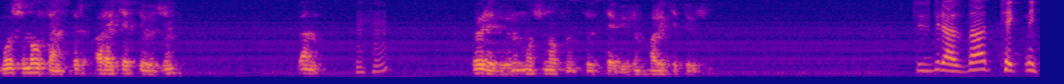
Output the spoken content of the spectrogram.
motion offense'tir. Hareketli hücum. Ben Hı hı. böyle diyorum. Motion offense'ı seviyorum. Hareketli hücum. Siz biraz daha teknik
